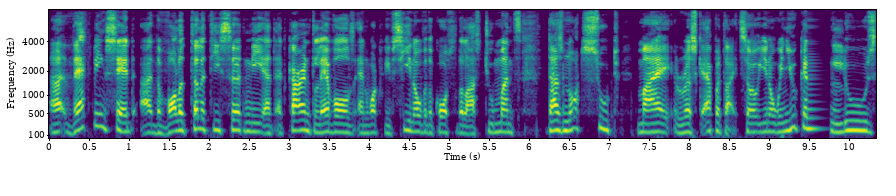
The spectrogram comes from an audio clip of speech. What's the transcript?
Uh, that being said, uh, the volatility certainly at, at current levels and what we've seen over the course of the last two months does not suit my risk appetite. So, you know, when you can lose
